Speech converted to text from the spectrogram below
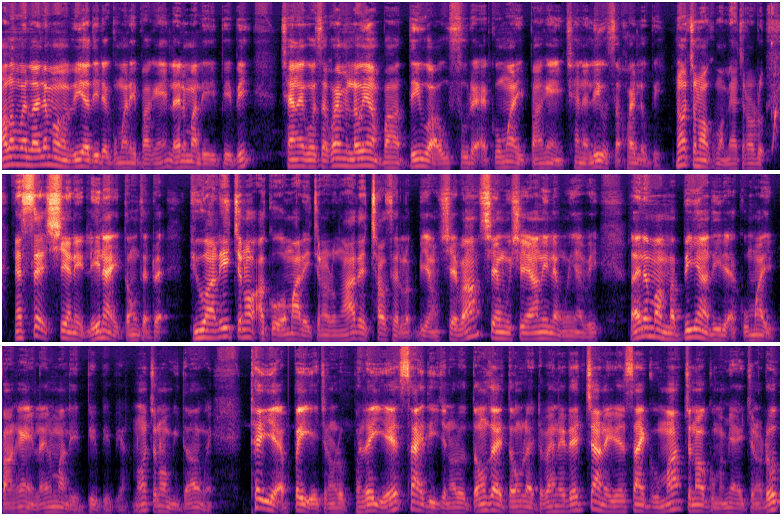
အားလုံးပဲ like လည်းမပေးရသေးတဲ့ကွန်မတွေပါခင် like လည်းမလေးပေးပေး channel ကို subscribe မလုပ်ရပါသေးပါဘူးဆိုတဲ့အကွန်မတွေပါခင် channel လေးကို subscribe လုပ်ပေးနော်ကျွန်တော်ကွန်မများကျွန်တော်တို့28နဲ့4:30အတွက် viewer လေးကျွန်တော်အကူအမတွေကျွန်တော်တို့50 60လောက်ပြောင်း share ပါ share မှု share လေးနဲ့ဝင်ရပေး like လည်းမမပေးရသေးတဲ့အကွန်မတွေပါခင် like လည်းမလေးပေးပေးပြနော်ကျွန်တော်မိသားစုဝင်ထက်ရဲ့အပိတ်ရဲ့ကျွန်တော်တို့ break ရဲ့ site တွေကျွန်တော်တို့33 like တပန်နေတဲ့ကြနေတဲ့ site ကိုမှကျွန်တော်ကွန်မများကြီးကျွန်တော်တို့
